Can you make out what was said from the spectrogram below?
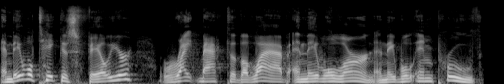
and they will take this failure right back to the lab and they will learn and they will improve.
